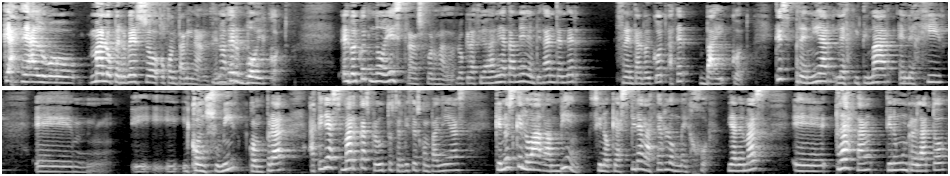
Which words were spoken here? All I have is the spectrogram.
que hace algo malo, perverso o contaminante, ¿no? Hacer boicot. El boicot no es transformador. Lo que la ciudadanía también empieza a entender frente al boicot, hacer boicot, que es premiar, legitimar, elegir eh, y consumir, comprar aquellas marcas, productos, servicios, compañías que no es que lo hagan bien, sino que aspiran a hacerlo mejor. Y además eh, trazan, tienen un relato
